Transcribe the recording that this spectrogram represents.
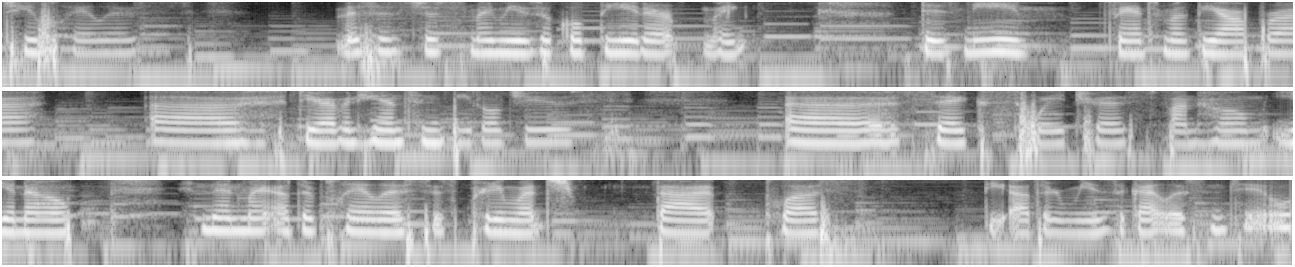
two playlists. This is just my musical theater, like Disney Phantom of the Opera, uh, Dear Evan Hansen, Beetlejuice, uh, Six, Waitress, Fun Home, you know. And then my other playlist is pretty much that plus the other music I listen to.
